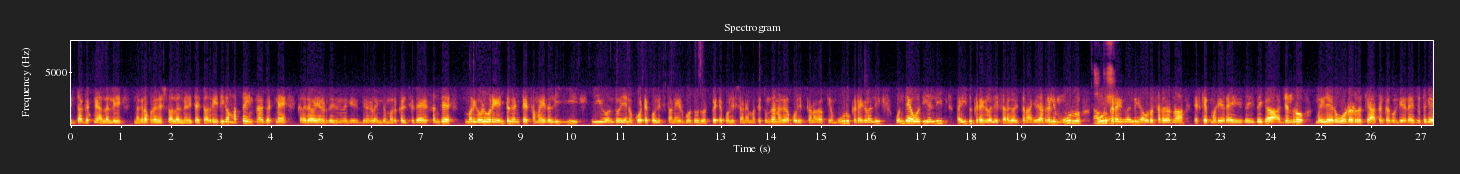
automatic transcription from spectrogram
ಇಂಥ ಘಟನೆ ಅಲ್ಲಲ್ಲಿ ನಗರ ಪ್ರದೇಶದ ಅಲ್ಲಲ್ಲಿ ನಡೀತಾ ಇತ್ತು. ಆದ್ರೆ ಇದೀಗ ಮತ್ತೆ ಇಂತಹ ಘಟನೆ ಕಳೆದ ಎರಡು ದಿನ ದಿನಗಳ ಹಿಂದೆ ಮರುಕಳಿಸಿದೆ. ಸಂಜೆ ಸುಮಾರು ಏಳುವರೆ ಎಂಟು ಗಂಟೆ ಸಮಯದಲ್ಲಿ ಈ ಈ ಒಂದು ಏನು ಕೋಟೆ ಪೊಲೀಸ್ ಠಾಣೆ ಇರ್ಬೋದು ದೊಡ್ಡಪೇಟೆ ಪೊಲೀಸ್ ಠಾಣೆ ಮತ್ತೆ ತುಂಗಾನಗರ ಪೊಲೀಸ್ ಠಾಣಾ ವ್ಯಾಪ್ತಿಯ ಮೂರು ಕಡೆಗಳಲ್ಲಿ ಒಂದೇ ಅವಧಿಯಲ್ಲಿ ಐದು ಕಡೆಗಳಲ್ಲಿ ಸರಗಳಿತನ ಆಗಿದೆ ಅದರಲ್ಲಿ ಮೂರು ಮೂರು ಕಡೆಗಳಲ್ಲಿ ಅವರು ಸರಗನ್ನ ಎಸ್ಕೇಪ್ ಮಾಡಿದ್ದಾರೆ. ಈಗ ಇದೀಗ ಆ ಜನರು ಮಹಿಳೆಯರು ಆತಂಕಗೊಂಡಿದ್ದಾರೆ. ಜೊತೆಗೆ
